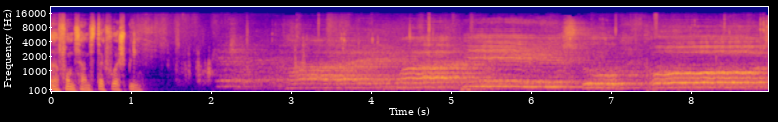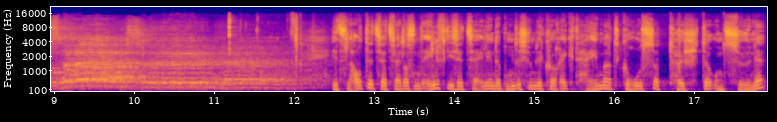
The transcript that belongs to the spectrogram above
äh, vom Samstag vorspielen. Jetzt lautet seit 2011 diese Zeile in der Bundeshymne korrekt Heimat großer Töchter und Söhne.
